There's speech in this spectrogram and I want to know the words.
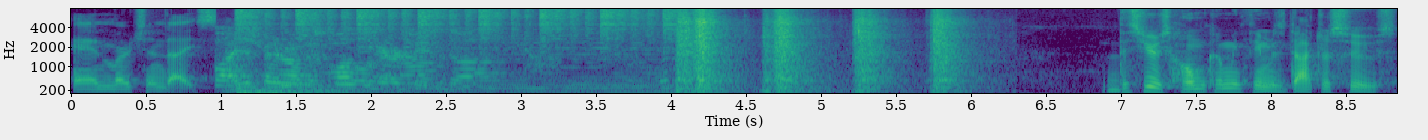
and merchandise. This year's homecoming theme is Dr. Seuss.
